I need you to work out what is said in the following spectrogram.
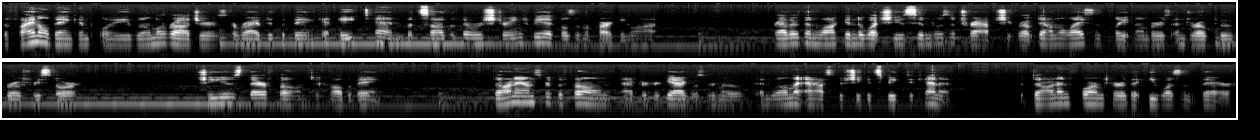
The final bank employee, Wilma Rogers, arrived at the bank at 8:10 but saw that there were strange vehicles in the parking lot. Rather than walk into what she assumed was a trap, she wrote down the license plate numbers and drove to a grocery store. She used their phone to call the bank. Dawn answered the phone after her gag was removed, and Wilma asked if she could speak to Kenneth, but Dawn informed her that he wasn't there.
